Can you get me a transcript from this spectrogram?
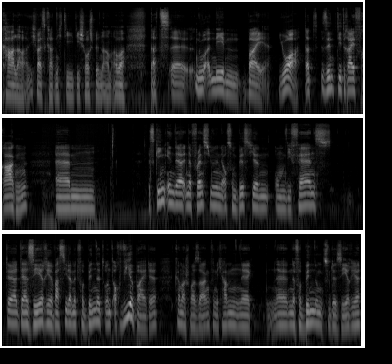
Carla. Ich weiß gerade nicht die, die Schauspielnamen, aber das äh, nur nebenbei. Joa, das sind die drei Fragen. Ähm, es ging in der, in der Friends Union ja auch so ein bisschen um die Fans der, der Serie, was sie damit verbindet. Und auch wir beide, kann man schon mal sagen, finde ich, haben eine, eine, eine, Verbindung zu der Serie.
